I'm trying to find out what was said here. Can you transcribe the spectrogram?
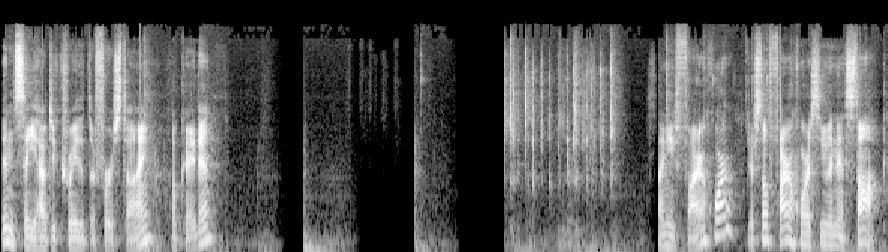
Didn't say you have to create it the first time. Okay then. I need fire horse. There's no fire horse even in stock.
